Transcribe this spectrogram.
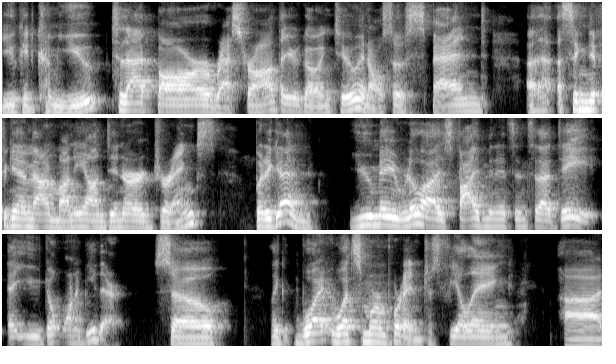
you could commute to that bar restaurant that you're going to and also spend a, a significant amount of money on dinner or drinks. But again you may realize five minutes into that date that you don't want to be there. So like what what's more important? Just feeling uh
